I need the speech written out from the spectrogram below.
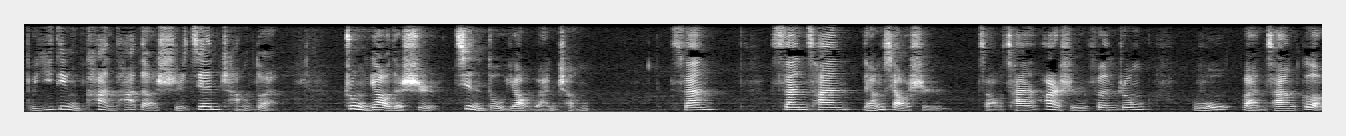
不一定看它的时间长短，重要的是进度要完成。三，三餐两小时，早餐二十分钟，午晚餐各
